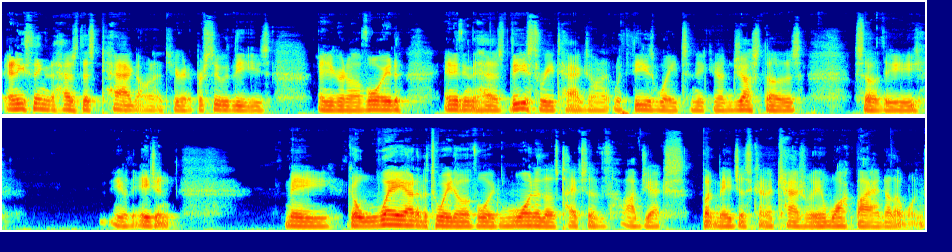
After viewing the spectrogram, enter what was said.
Anything that has this tag on it you're going to pursue these and you're going to avoid anything that has these three tags on it with these weights and you can adjust those. So the you know the agent may go way out of its way to avoid one of those types of objects but may just kind of casually walk by another one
